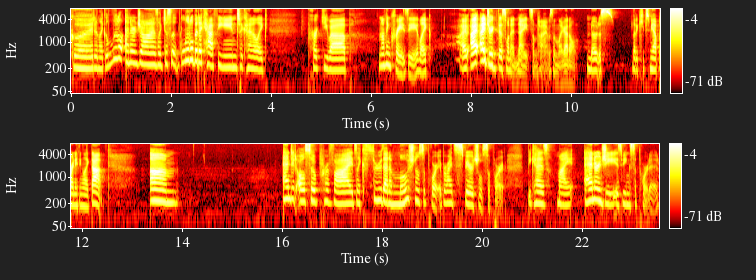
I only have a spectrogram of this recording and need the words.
good and like a little energized, like just a little bit of caffeine to kind of like perk you up. Nothing crazy. Like I, I, I drink this one at night sometimes and like I don't notice that it keeps me up or anything like that. Um, and it also provides, like, through that emotional support, it provides spiritual support because my energy is being supported.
